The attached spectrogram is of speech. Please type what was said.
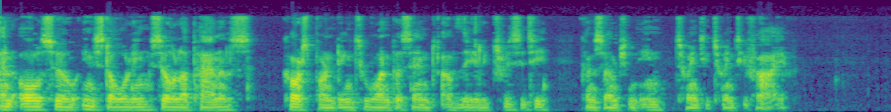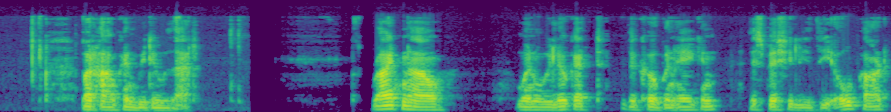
and also installing solar panels corresponding to 1% of the electricity consumption in 2025. But how can we do that? Right now, when we look at the Copenhagen, especially the old part,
